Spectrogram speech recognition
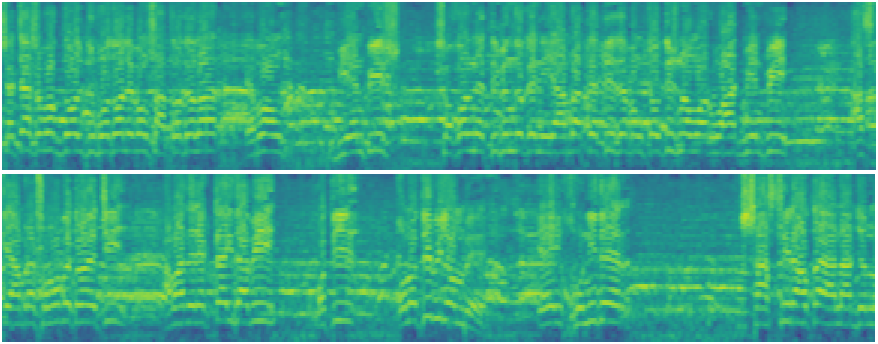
স্বেচ্ছাসেবক দল, যুবদল এবং ছাত্র দলের এবং বিএনপি সকল নেতৃবৃন্দকে নিয়ে আমরা তেত্রিশ এবং চৌত্রিশ নম্বর ওয়ার্ড বিএনপি আজকে আমরা সমবেত হয়েছি। আমাদের একটাই দাবি, অতি অনতি বিলম্বে এই খুনিদের শাস্তির আওতায় আনার জন্য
